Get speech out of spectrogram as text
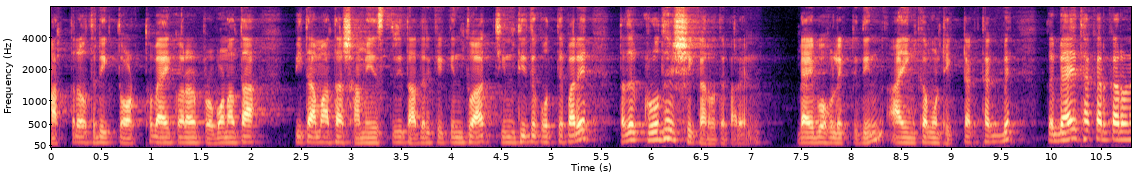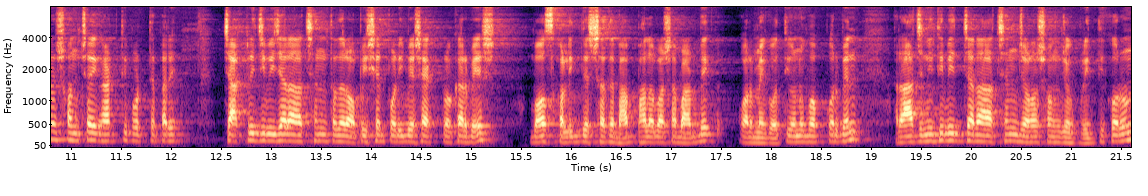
মাত্রা অতিরিক্ত অর্থ ব্যয় করার প্রবণতা, পিতামাতা, স্বামী, স্ত্রী তাদেরকে কিন্তু আজ চিন্তিত করতে পারে, তাদের ক্রোধের শিকার হতে পারেন। ব্যয়বহুল একটি দিন, আয় ইনকামও ঠিকঠাক থাকবে তো ব্যয় থাকার কারণে সঞ্চয় ঘাটতি পড়তে পারে। চাকরিজীবী যারা আছেন, তাদের অফিসের পরিবেশ এক প্রকার বেশ বস কলিকদের সাথে ভাব ভালোবাসা বাড়বে, কর্মে গতি অনুভব করবেন। রাজনীতিবিদ যারা আছেন, জনসংযোগ বৃদ্ধি করুন,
